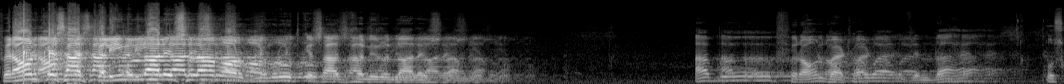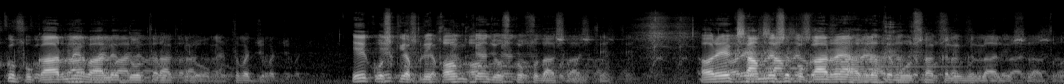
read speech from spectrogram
فرعون کے ساتھ کلیم اللہ علیہ السلام اور نمرود کے ساتھ خلیل اللہ علیہ السلام اب فرعون بیٹھا ہوا ہے زندہ ہے۔ اس کو پکارنے والے دو طرح کے لوگ ہیں۔ توجہ۔ ایک اس کی اپنی قوم کے ہیں جو اس کو خدا سمجھتے ہیں۔ اور ایک سامنے سے پکار رہے ہیں حضرت موسیٰ کلیم اللہ علیہ السلام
